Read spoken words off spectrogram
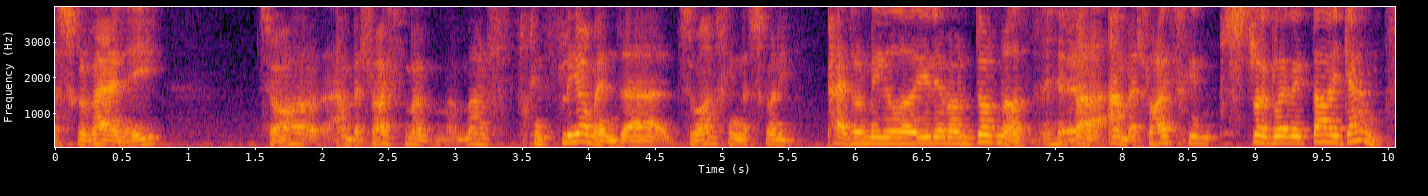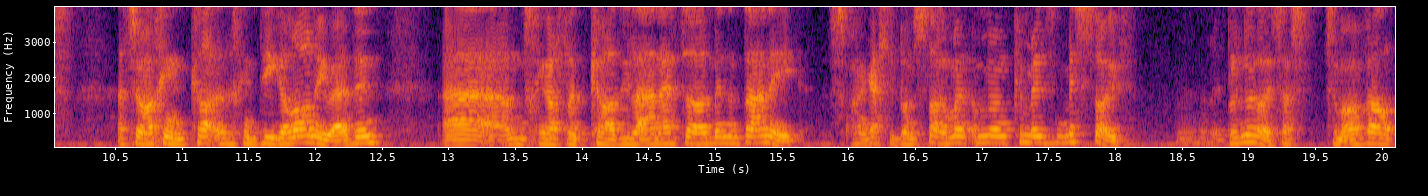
ysgrifennu, t'mo, ambell waith, mae'n ma, ma, chi'n fflio mynd a, t'mo, chi'n ysgrifennu 4,000 o eiriau mewn diwrnod. Yeah. Fel ambell waith, chi'n stryglen neud 200. A t'mo, chi'n chi digaloni wedyn, a ond chi'n gorfod codi lan eto a mynd amdani. So mae'n gallu bod yn stog, mae'n ma cymryd misoedd. Blynyddoedd, so, t'mo, fel,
